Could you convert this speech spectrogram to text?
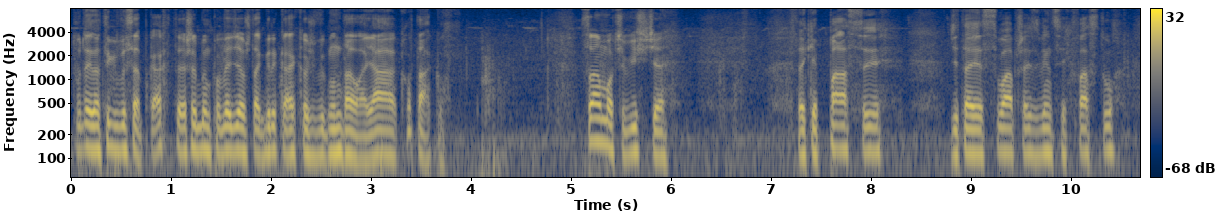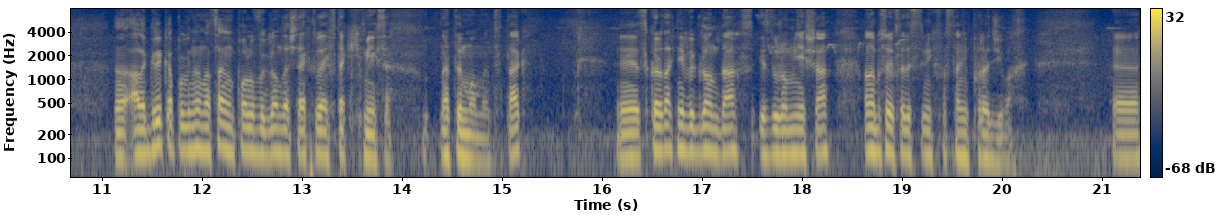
tutaj na tych wysepkach to jeszcze bym powiedział, że ta gryka jakoś wyglądała jako tako. Są oczywiście takie pasy, gdzie ta jest słabsza, jest więcej chwastu. No, ale gryka powinna na całym polu wyglądać tak jak tutaj w takich miejscach na ten moment, tak? E, Skoro tak nie wygląda, jest dużo mniejsza, ona by sobie wtedy z tymi chwastami poradziła. E,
